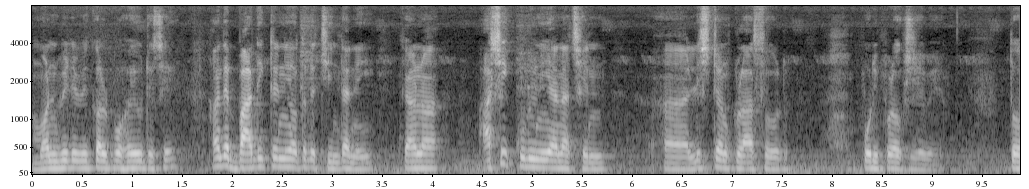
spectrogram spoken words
মনবীরের বিকল্প হয়ে উঠেছে। আমাদের বাদিকটা নিয়ে অতটা চিন্তা নেই কেননা আশিক কুরুনিয়ান আছেন লিস্টন ক্লাসোর পরিপূরক হিসেবে। তো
